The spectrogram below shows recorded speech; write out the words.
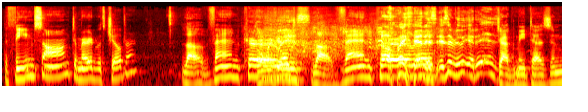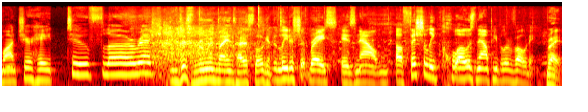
the theme song to Married with Children? Love and oh courage. goodness. Love and courage. Oh my goodness, is it really? It is. Jagmeet doesn't want your hate to flourish. You just ruined my entire slogan. The leadership race is now officially closed. Now people are voting. Right.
